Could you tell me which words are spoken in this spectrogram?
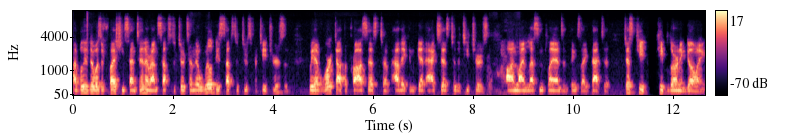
I believe there was a question sent in around substitutes, and there will be substitutes for teachers. We have worked out the process to how they can get access to the teachers' online lesson plans and things like that to just keep keep learning going.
